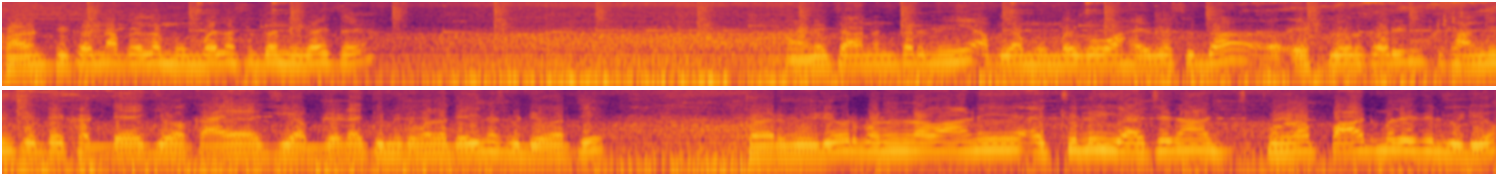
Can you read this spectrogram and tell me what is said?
कारण तिकडनं आपल्याला मुंबईला सुद्धा निघायचं आहे आणि त्यानंतर मी आपला मुंबई गोवा हायवे सुद्धा एक्सप्लोअर करीन. सांगेन कुठे खड्डे आहे किंवा काय आहे जी अपडेट आहे ती मी तुम्हाला देईनच व्हिडिओवरती तर व्हिडिओवर बनवून राहा आणि ॲक्च्युली याचे ना पूर्ण पार्टमध्ये येतील व्हिडिओ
